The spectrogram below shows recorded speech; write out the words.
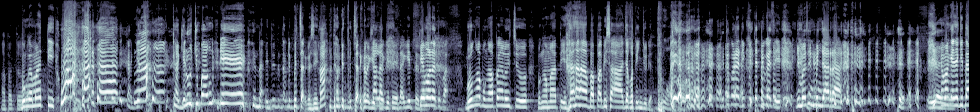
Apa tuh? bunga mati wah Kaget. Kaget. lucu banget deh nah, itu tetap dipecat gak sih? Hah? Tetap dipecat kalau gitu. salah gitu ya Nggak gitu. kayak mana tuh pak Bunga-bunga apa yang lucu? Bunga mati. Haha, Bapak bisa aja kok tinju dia. Itu kok udah dipecat juga sih di mesin penjara iya, Emang kayaknya kita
